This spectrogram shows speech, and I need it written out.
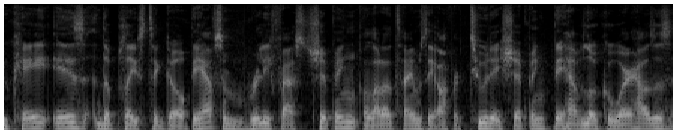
UK is the place to go. They have some really fast shipping. A lot of times they offer two day shipping. They have local warehouses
